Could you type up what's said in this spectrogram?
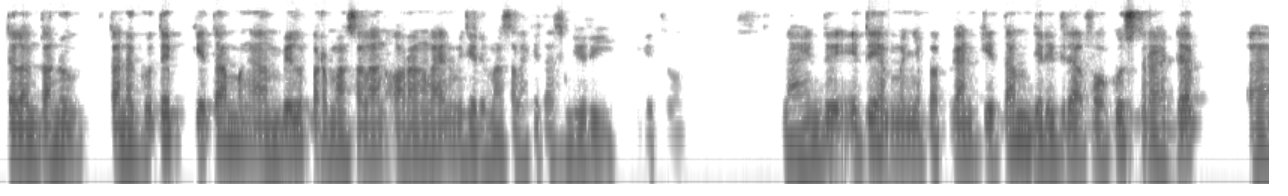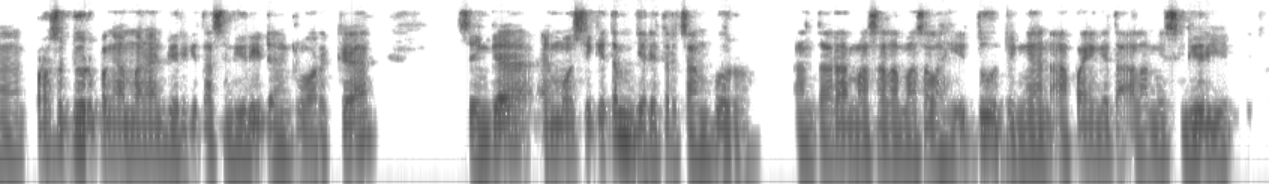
dalam tanda, tanda kutip kita mengambil permasalahan orang lain menjadi masalah kita sendiri gitu. Nah, itu itu yang menyebabkan kita menjadi tidak fokus terhadap uh, prosedur pengamanan diri kita sendiri dan keluarga sehingga emosi kita menjadi tercampur antara masalah-masalah itu dengan apa yang kita alami sendiri gitu.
